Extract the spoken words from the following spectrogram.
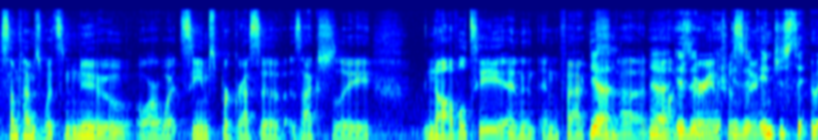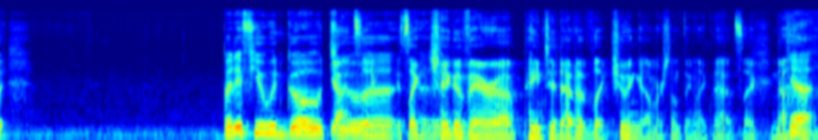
sometimes what's new or what seems progressive is actually novelty, and in, fact, yeah, uh, yeah, not is very it interesting. is it interesting? But if you would go to, yeah, it's like uh, it's like uh, Che Guevara painted out of like chewing gum or something like that. It's like no, Yeah,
